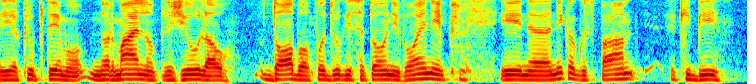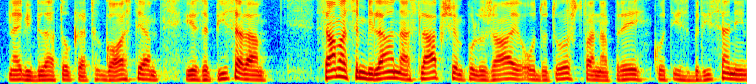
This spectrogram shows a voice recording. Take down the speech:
je kljub temu normalno preživljal dobo po drugi svetovni vojni. In uh, neka gospa, ki bi naj bi bila tokrat gostja, je zapisala, Sama sem bila na slabšem položaju od otroštva naprej kot izbrisani.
